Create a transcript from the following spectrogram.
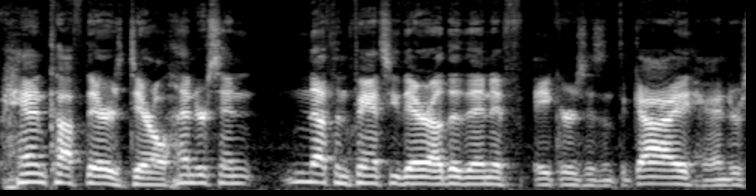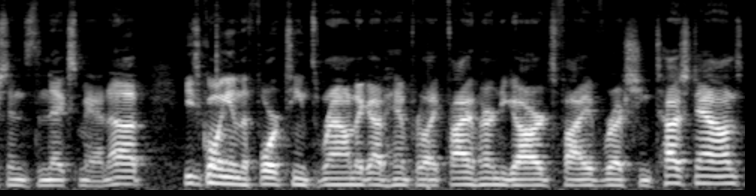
handcuff there is Darrell Henderson. Nothing fancy there other than if Akers isn't the guy, Henderson's the next man up. He's going in the 14th round. I got him for like 500 yards, five rushing touchdowns,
